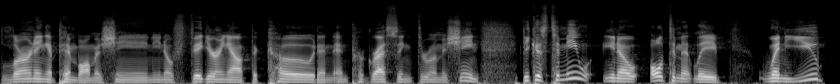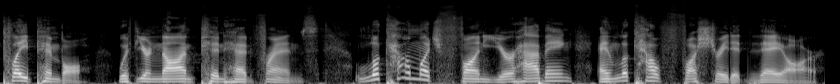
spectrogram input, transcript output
learning a pinball machine, you know, figuring out the code and, and progressing through a machine. Because to me, you know, ultimately, when you play pinball with your non pinhead friends, look how much fun you're having and look how frustrated they are.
